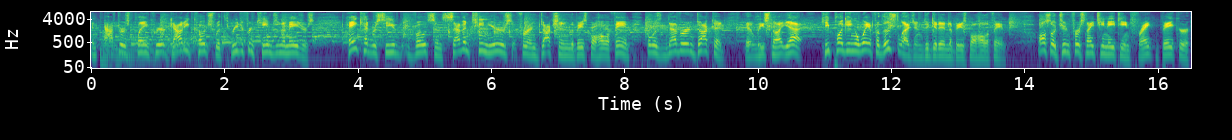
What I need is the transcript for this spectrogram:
and after his playing career, Gowdy coached with three different teams in the majors. Hank had received votes in 17 years for induction in the Baseball Hall of Fame, but was never inducted, at least not yet. Keep plugging away for this legend to get into Baseball Hall of Fame. Also, June 1st, 1918, Frank Baker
